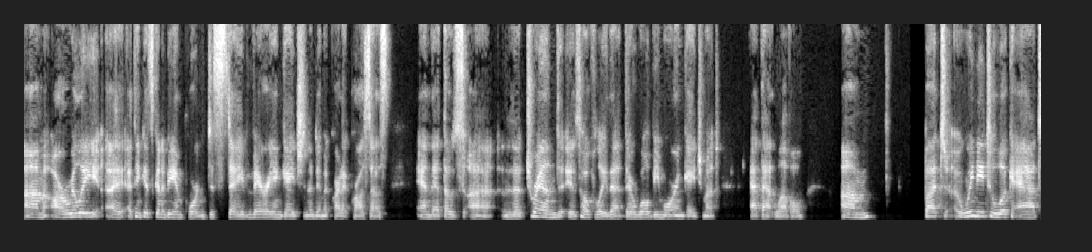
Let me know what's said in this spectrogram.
um, are really, I, I think it's going to be important to stay very engaged in the democratic process and that those, uh, the trend is hopefully that there will be more engagement at that level. Um, but we need to look at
